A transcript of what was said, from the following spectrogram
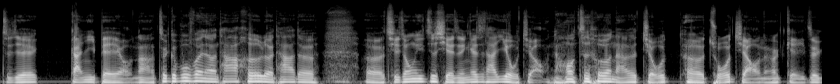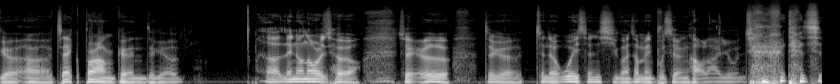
直接。干一杯哦，那这个部分呢，他喝了他的呃其中一只鞋子应该是他右脚，然后之后又拿了酒呃左脚呢给这个呃 Jack Brown 跟这个呃 Lando Norris 喝哦，所以呃这个真的卫生习惯上面不是很好啦，有 但是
